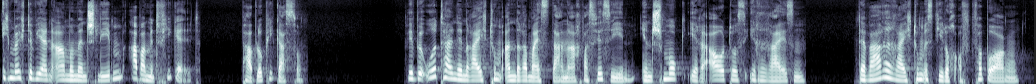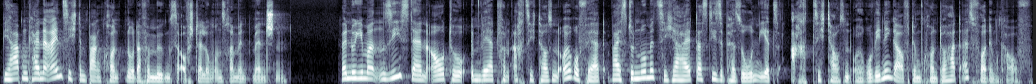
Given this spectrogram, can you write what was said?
Ich möchte wie ein armer Mensch leben, aber mit viel Geld. Pablo Picasso. Wir beurteilen den Reichtum anderer meist danach, was wir sehen, ihren Schmuck, ihre Autos, ihre Reisen. Der wahre Reichtum ist jedoch oft verborgen. Wir haben keine Einsicht in Bankkonten oder Vermögensaufstellung unserer Mitmenschen. Wenn du jemanden siehst, der ein Auto im Wert von 80.000 Euro fährt, weißt du nur mit Sicherheit, dass diese Person jetzt 80.000 Euro weniger auf dem Konto hat als vor dem Kauf.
